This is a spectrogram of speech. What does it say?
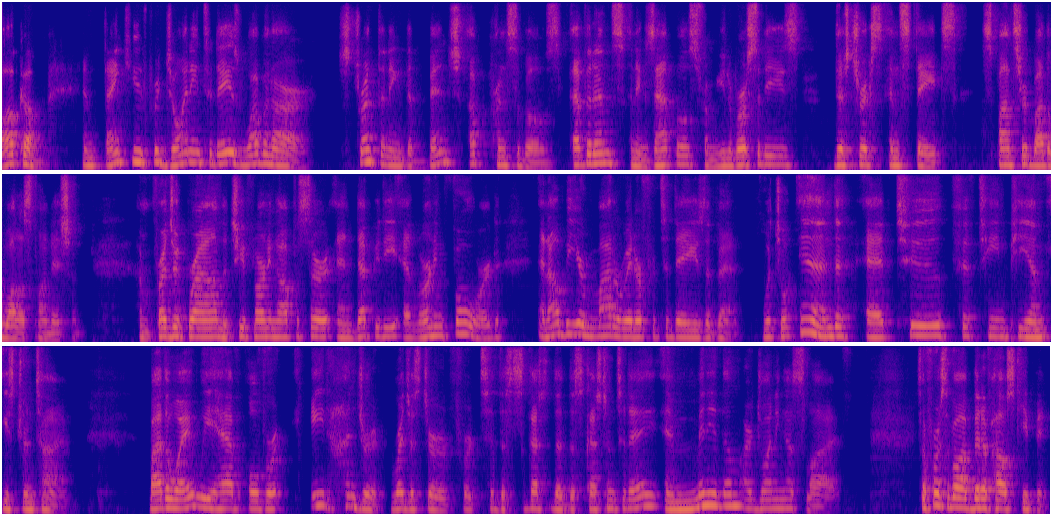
Welcome. And thank you for joining today's webinar, Strengthening the Bench of Principals, Evidence and Examples from Universities, Districts, and States, sponsored by the Wallace Foundation. I'm Frederick Brown, the Chief Learning Officer and Deputy at Learning Forward, and I'll be your moderator for today's event, which will end at 2.15 p.m. Eastern Time. By the way, we have over 800 registered for to discuss the discussion today, and many of them are joining us live. So first of all, a bit of housekeeping.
